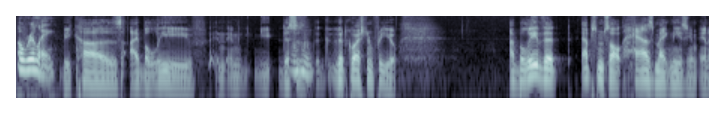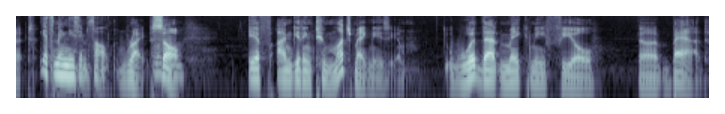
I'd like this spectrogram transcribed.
Oh, really? Because I believe, and, and you, this mm-hmm. is a good question for you. I believe that Epsom salt has magnesium in it. It's magnesium salt. Right. Mm-hmm. So if I'm getting too much magnesium, would that make me feel uh, bad?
